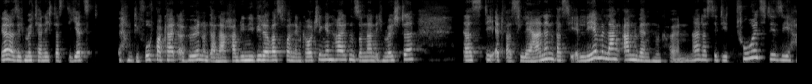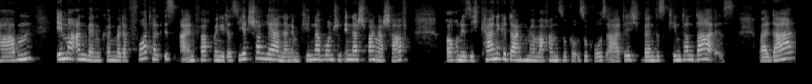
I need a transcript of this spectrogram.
Ja, also ich möchte ja nicht, dass die jetzt die Fruchtbarkeit erhöhen und danach haben die nie wieder was von den Coaching-Inhalten, sondern ich möchte, dass die etwas lernen, was sie ihr Leben lang anwenden können, ne? dass sie die Tools, die sie haben, immer anwenden können, weil der Vorteil ist einfach, wenn die das jetzt schon lernen, im Kinderwunsch und in der Schwangerschaft, brauchen die sich keine Gedanken mehr machen, so, so großartig, wenn das Kind dann da ist, weil da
